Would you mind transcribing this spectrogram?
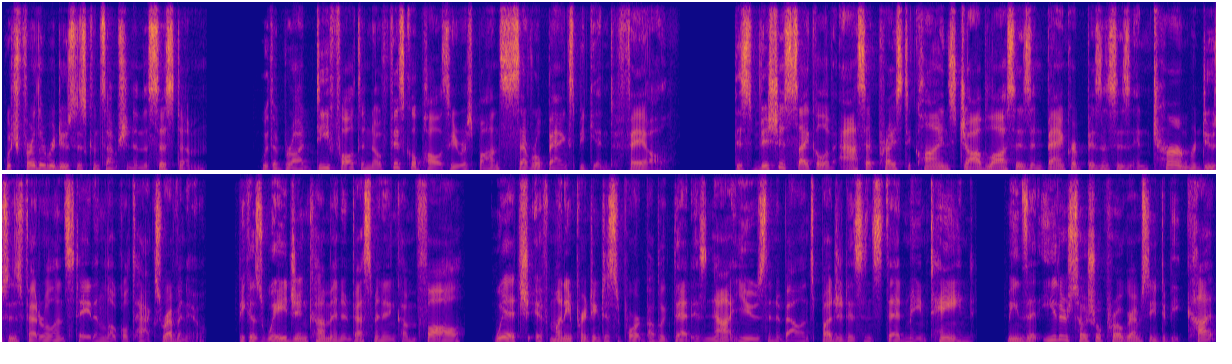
which further reduces consumption in the system. With a broad default and no fiscal policy response, several banks begin to fail. This vicious cycle of asset price declines, job losses, and bankrupt businesses in turn reduces federal and state and local tax revenue. Because wage income and investment income fall, which, if money printing to support public debt is not used and a balanced budget is instead maintained, means that either social programs need to be cut,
